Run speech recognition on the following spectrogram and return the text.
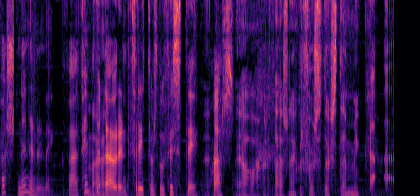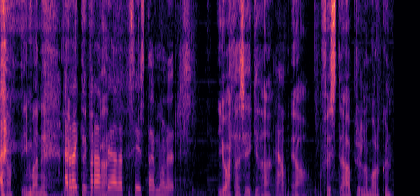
först, nei, nei, nei, nei. Það er fimmtudagurinn, 31. mars. Já, akkurat, það er svona einhver förstudags stemming samt í manni. Er það ekki bara því að þetta er síðust dag mánuður? Jú, alltaf sé ekki það. Já. og fyrsti apríl á morgun.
